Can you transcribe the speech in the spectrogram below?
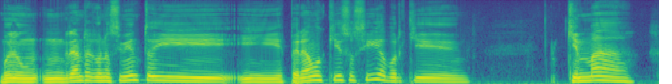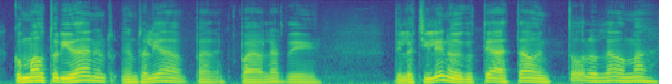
Bueno, un, un gran reconocimiento y, y esperamos que eso siga porque ¿quién más, con más autoridad en, en realidad para, para hablar de, de los chilenos, de que usted ha estado en todos los lados más,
